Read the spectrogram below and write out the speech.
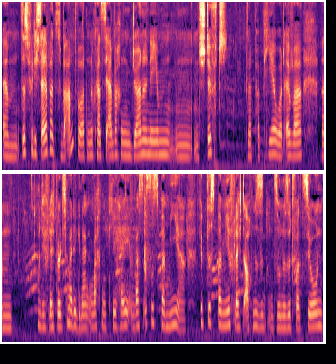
ähm, das für dich selber zu beantworten. Du kannst dir einfach ein Journal nehmen, einen Stift, Blatt Papier, whatever. Ähm, und dir vielleicht wirklich mal die Gedanken machen, okay, hey, was ist es bei mir? Gibt es bei mir vielleicht auch eine, so eine Situation,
